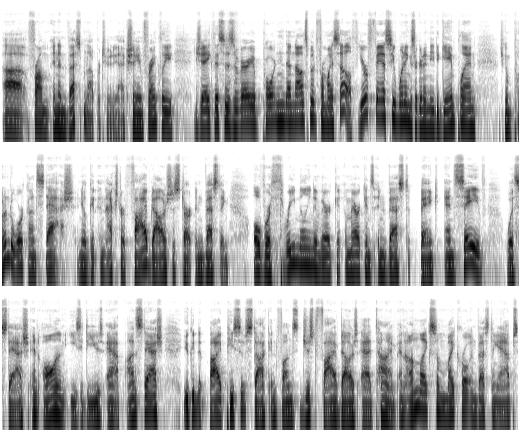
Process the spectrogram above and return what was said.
uh, from an investment opportunity, actually. And frankly, Jake, this is a very important announcement for myself. Your fantasy winnings are going to need a game plan you can put into work on Stash, and you'll get an extra $5 to start investing. Over 3 million American, Americans invest, bank, and save with Stash, and all in an easy to use app. On Stash, you can buy pieces of stock and funds just $5 at a time. And unlike some micro investing apps,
